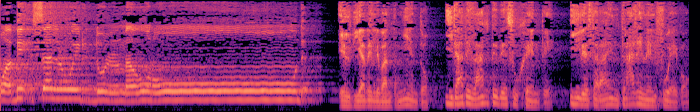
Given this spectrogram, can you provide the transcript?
وبئس الورد المورود El día del levantamiento irá delante de su gente y les hará entrar en el fuego.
